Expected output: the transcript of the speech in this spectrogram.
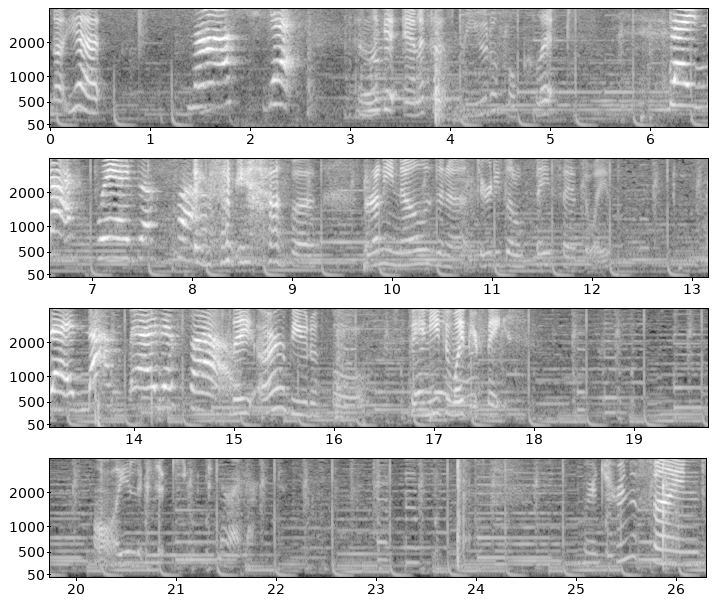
Not yet. Not yet. And look at Annika's beautiful clips. They not wear the fun. Except you have a runny nose and a dirty little face I have to wipe. They're not wear the fun. They are beautiful, but you need to wipe your face. Oh, you look so cute. No, I'm not. We're trying to find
